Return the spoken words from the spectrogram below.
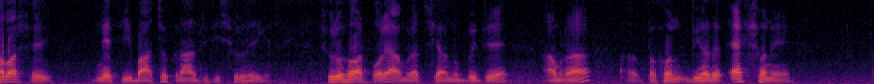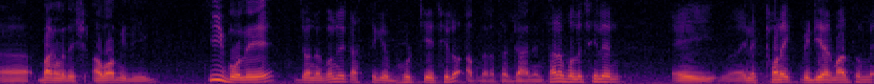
আবার সেই নেতিবাচক রাজনীতি শুরু হয়ে গেছে। শুরু হওয়ার পরে আমরা ছিয়ানব্বইতে আমরা তখন দুই সনে বাংলাদেশ আওয়ামী লীগ কি বলে জনগণের কাছ থেকে ভোট চেয়েছিল আপনারা তা জানেন। তারা বলেছিলেন এই ইলেকট্রনিক মিডিয়ার মাধ্যমে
